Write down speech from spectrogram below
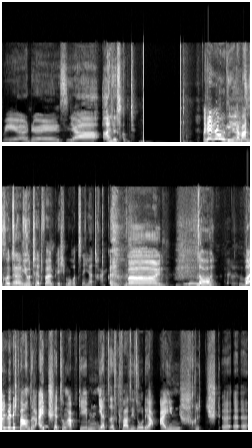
wird es ja alles gut. Wir waren kurz gemutet, weil ich Moritz nicht ertrag. Nein. So. Wollen wir nicht mal unsere Einschätzung abgeben? Jetzt ist quasi so der Einschritt, äh, äh, äh,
